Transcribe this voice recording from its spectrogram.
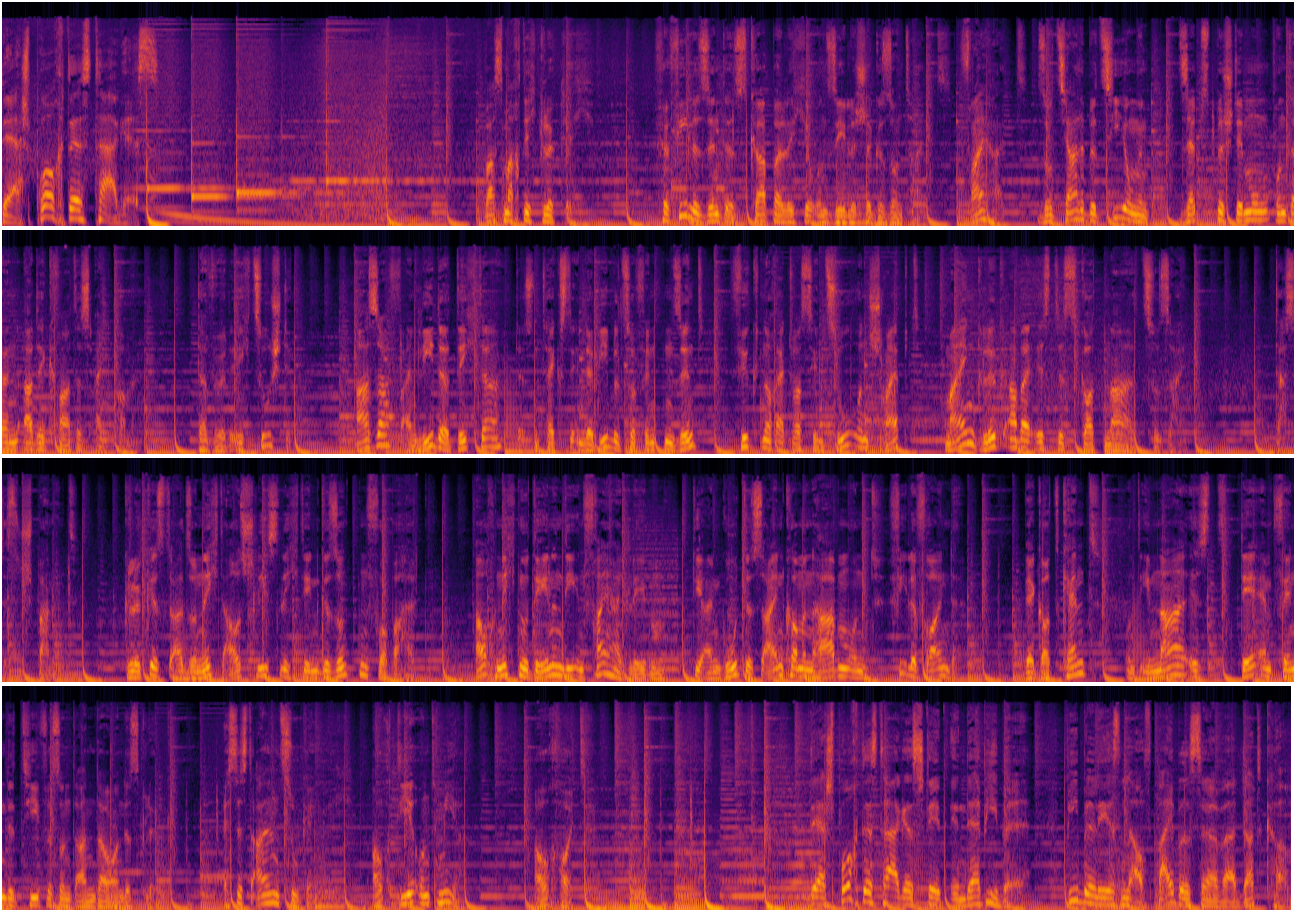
Der Spruch des Tages. Was macht dich glücklich? Für viele sind es körperliche und seelische Gesundheit, Freiheit, soziale Beziehungen, Selbstbestimmung und ein adäquates Einkommen. Da würde ich zustimmen. Asaf, ein Liederdichter, dessen Texte in der Bibel zu finden sind, fügt noch etwas hinzu und schreibt, Mein Glück aber ist es, Gott nahe zu sein. Das ist spannend. Glück ist also nicht ausschließlich den Gesunden vorbehalten. Auch nicht nur denen, die in Freiheit leben, die ein gutes Einkommen haben und viele Freunde. Wer Gott kennt und ihm nahe ist, der empfindet tiefes und andauerndes Glück. Es ist allen zugänglich, auch dir und mir, auch heute. Der Spruch des Tages steht in der Bibel. Bibellesen auf bibleserver.com.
